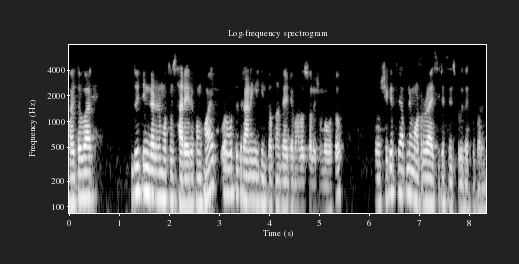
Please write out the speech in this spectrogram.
হয়তো হয়তোবা দুই তিন গাড়ির মতন ছাড়ে এরকম হয়। পরবর্তীতে রানিংয়ে কিন্তু আপনার গাড়িটা ভালো চলে সম্ভবত। তো সেক্ষেত্রে আপনি মোটরের আইসিটা চেঞ্জ করে দেখতে পারেন।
